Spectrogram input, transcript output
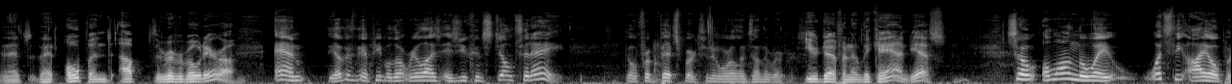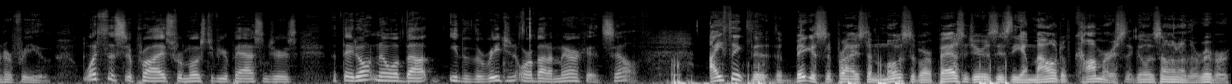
and that's that opened up the riverboat era. And the other thing that people don't realize is you can still today go from Pittsburgh to New Orleans on the rivers. You definitely can. Yes. So along the way, what's the eye opener for you? What's the surprise for most of your passengers that they don't know about either the region or about America itself? I think the, the biggest surprise to most of our passengers is the amount of commerce that goes on on the river.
